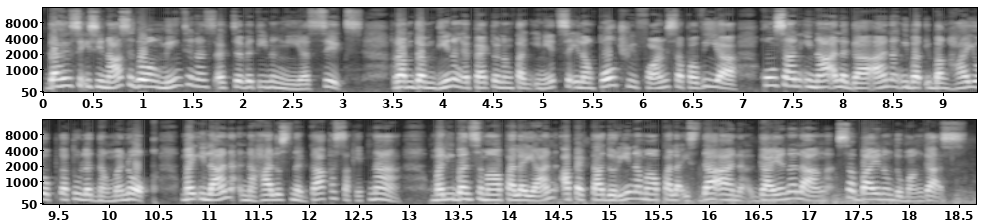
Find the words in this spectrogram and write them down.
dahil sa isinasagawang maintenance activity ng NIA 6. Ramdam din ang epekto ng tag-init sa ilang poultry farm sa Pavia kung saan inaalagaan ang iba't ibang hayop katulad ng manok. May ilan na halos nagkakasakit na. Maliban sa mga palayan, apektado rin ang mga palaisdaan gaya na lang sa bayan ng Dumangas.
